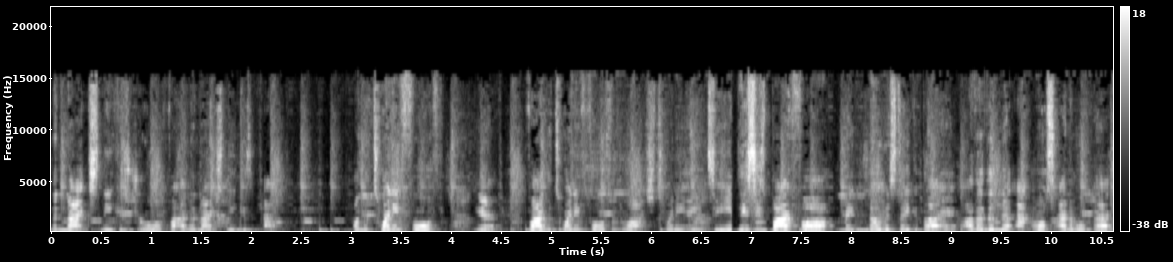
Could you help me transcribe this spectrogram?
the Nike Sneakers Draw via the Nike Sneakers app on the 24th, yeah, via the 24th of March 2018. This is by far, make no mistake about it, other than the Atmos Animal Pack,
